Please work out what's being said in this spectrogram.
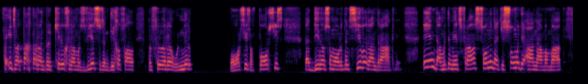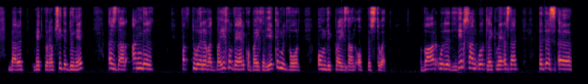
vir iets wat R80 per kilogram ons weer soos in die geval bevrore 100 horsies of porsies dat die nou sommer R107 raak nie. En dan moet 'n mens vra sonder dat jy sommer die aanname maak dat dit met korrupsie te doen het, is daar ander faktore wat bygewerk of bygereken moet word om die prys dan op te stoot. Waaroor dit hier gaan ook lyk like my is dat dit is 'n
